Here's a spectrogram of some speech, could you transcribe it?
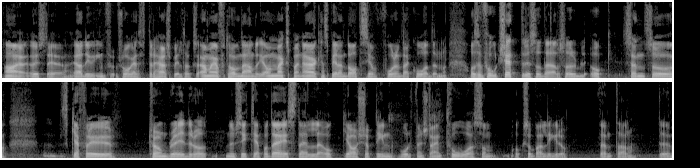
ah, Ja, just det. Jag hade ju frågat efter det här spelet också. Ja, men jag får ta den andra. Ja, men Max Payne. Ja, jag kan spela en dag tills jag får den där koden. Och sen fortsätter det sådär. Så, och sen så skaffade jag ju Tomb Raider och nu sitter jag på det istället. Och jag har köpt in Wolfenstein 2 som också bara ligger och väntar. Det,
